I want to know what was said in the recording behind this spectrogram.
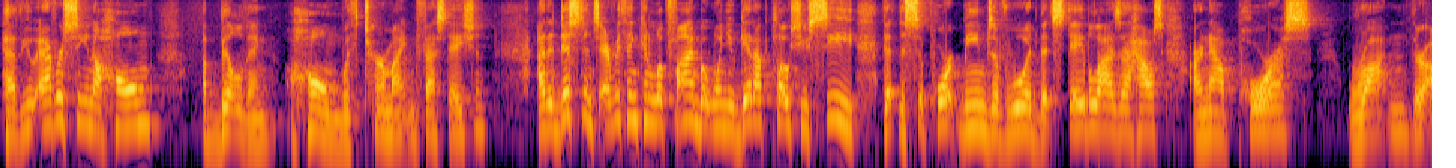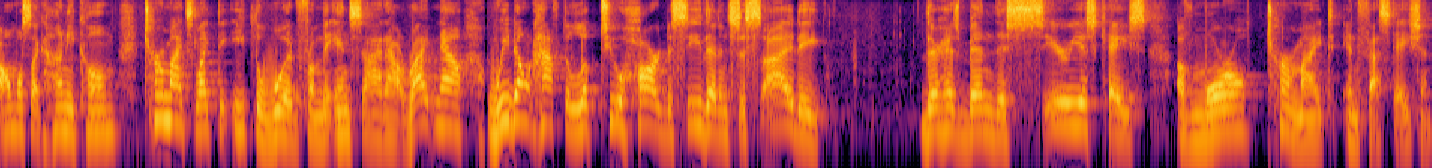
Have you ever seen a home, a building, a home with termite infestation? At a distance, everything can look fine, but when you get up close, you see that the support beams of wood that stabilize the house are now porous, rotten. They're almost like honeycomb. Termites like to eat the wood from the inside out. Right now, we don't have to look too hard to see that in society, there has been this serious case of moral termite infestation.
